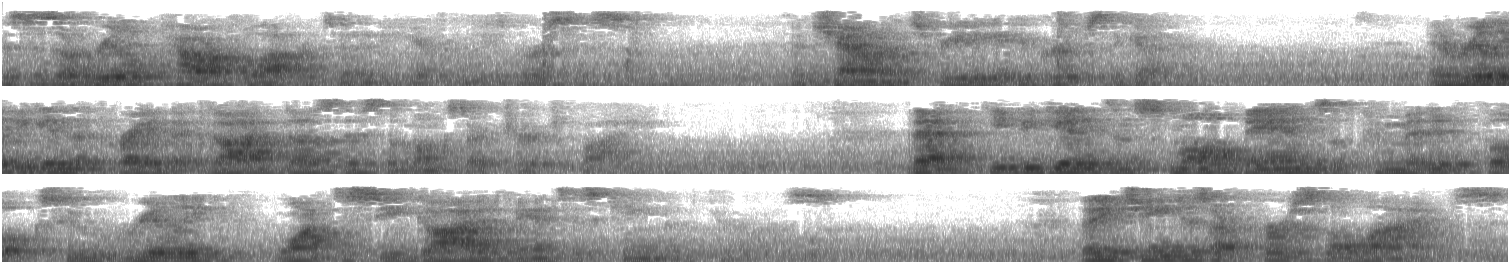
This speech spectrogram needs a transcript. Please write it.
This is a real powerful opportunity here from these verses. A challenge for you to get your groups together and really begin to pray that God does this amongst our church body that he begins in small bands of committed folks who really want to see God advance his kingdom through us. That he changes our personal lives,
